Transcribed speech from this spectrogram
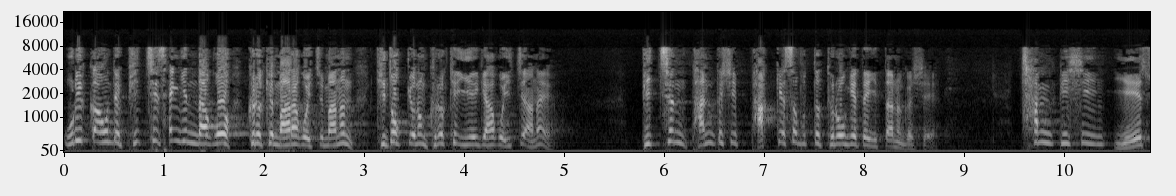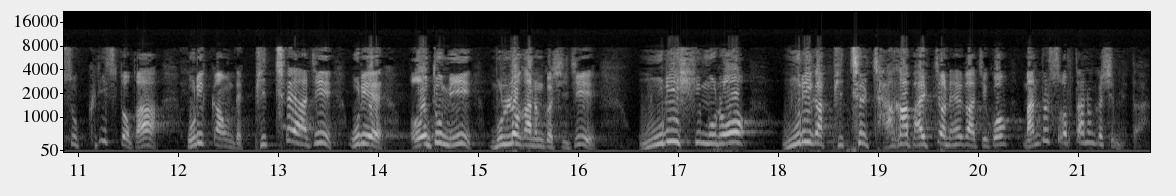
우리 가운데 빛이 생긴다고 그렇게 말하고 있지만은 기독교는 그렇게 얘기하고 있지 않아요. 빛은 반드시 밖에서부터 들어오게 돼 있다는 것이에요. 참 빛인 예수 그리스도가 우리 가운데 비쳐야지 우리의 어둠이 물러가는 것이지 우리 힘으로 우리가 빛을 자가 발전해 가지고 만들 수 없다는 것입니다.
